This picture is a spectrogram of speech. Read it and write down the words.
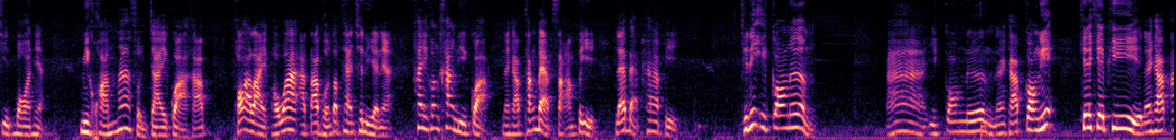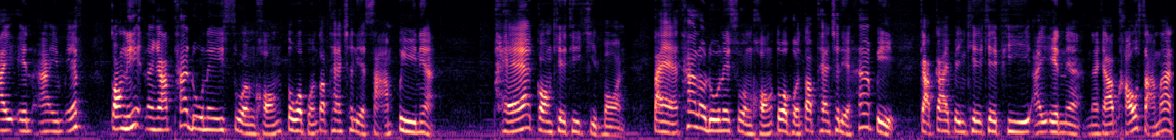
ขีดบอลเนี่ยมีความน่าสนใจกว่าครับ เพราะอะไร เพราะว่าอัตราผลตอบแทนเฉลี่ยเนี่ยให้ค่อนข้างดีกว่านะครับทั้งแบบ 3 ปี และแบบ 5 ปี ทีนี้อีกกองหนึ่งอ่าอีกกองหนึ่งนะครับกองนี้ KKP นะครับ INRMF กองนี้นะครับถ้าดูในส่วนของตัวผลตอบแทนเฉลี่ย 3 ปีเนี่ยแพ้กอง KT ขีดบอลแต่ถ้าเราดูในส่วนของตัวผลตอบแทนเฉลี่ย 5 ปีกลับกลายเป็น KKP IN เนี่ยนะครับเขาสามารถ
